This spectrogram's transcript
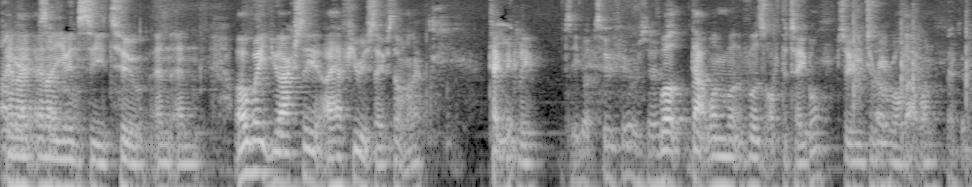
and I and I even see two. And and oh wait, you actually I have fury saves, don't I? Technically. So you got two fury saves. Well, that one was off the table, so you need to Oh. re-roll that one. Okay.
